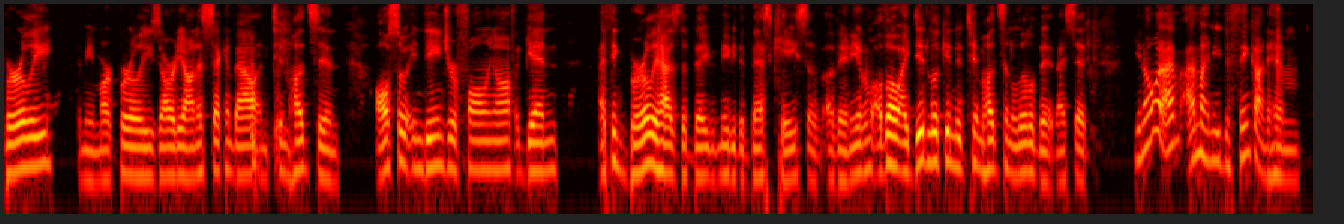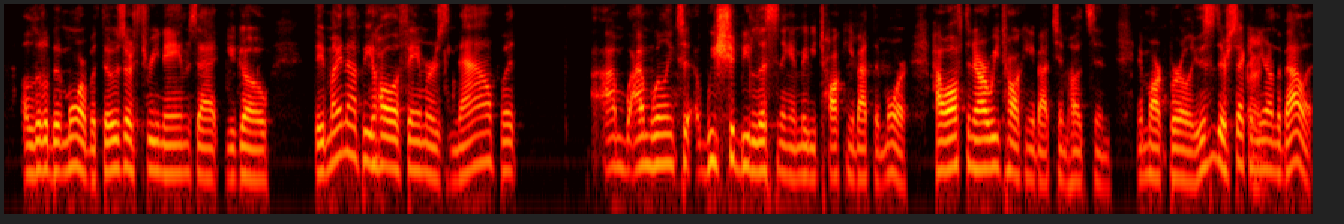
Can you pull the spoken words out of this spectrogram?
Buehrle I mean, Mark Buehrle, he's already on his second ballot, and Tim Hudson also in danger of falling off again. I think Buehrle has the maybe the best case of, of any of them. Although I did look into Tim Hudson a little bit, and I said, you know what, I, I might need to think on him a little bit more. But those are three names that you go. They might not be Hall of Famers now, but I'm I'm willing to. We should be listening and maybe talking about them more. How often are we talking about Tim Hudson and Mark Buehrle? This is their second right. year on the ballot.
